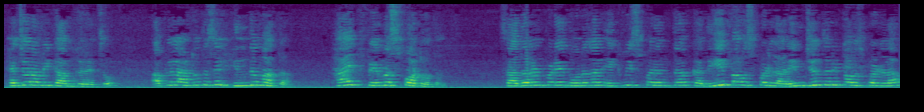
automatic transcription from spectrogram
ह्याच्यावर आम्ही काम करायचो. आपल्याला आठवत असेल हिंदमाता हा एक फेमस स्पॉट होता. साधारणपणे दोन हजार एकवीस पर्यंत कधीही पाऊस पडला रिमझिम जरी पाऊस पडला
